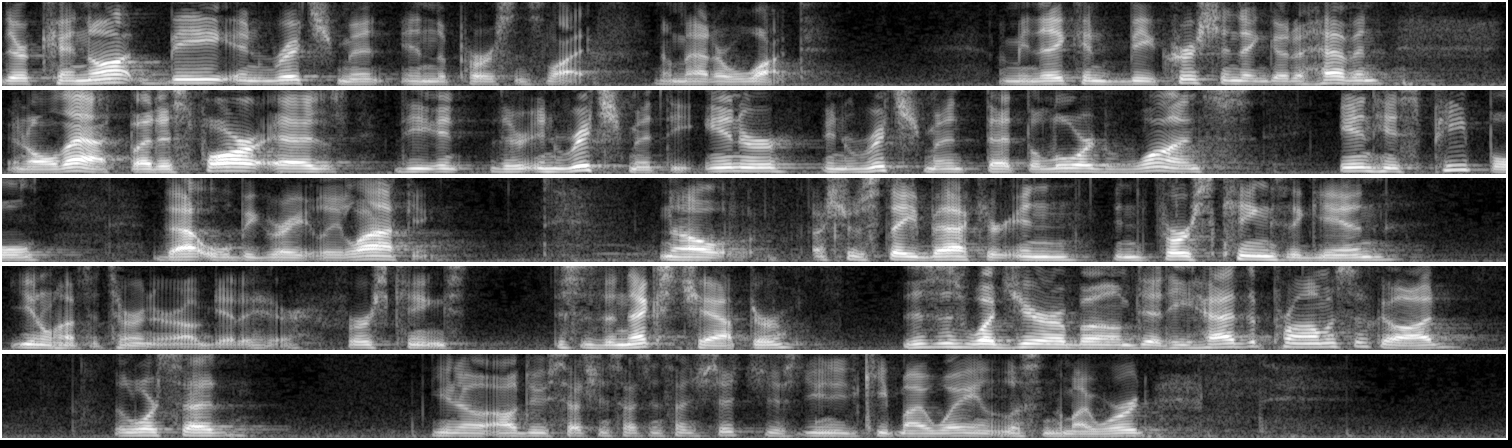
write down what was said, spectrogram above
there cannot be enrichment in the person's life, no matter what. I mean, they can be a Christian, they can go to heaven and all that, but as far as the, the enrichment, the inner enrichment that the Lord wants in his people, that will be greatly lacking. Now, I should have stayed back here in, in 1 Kings again. You don't have to turn there, I'll get it here. 1 Kings, this is the next chapter. This is what Jeroboam did. He had the promise of God. The Lord said, You know, I'll do such and such and such and such. Just, you need to keep my way and listen to my word.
